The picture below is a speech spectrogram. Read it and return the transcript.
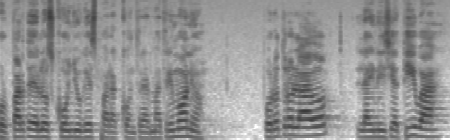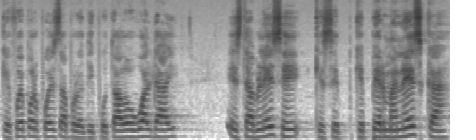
por parte de los cónyuges para contraer matrimonio. Por otro lado, la iniciativa que fue propuesta por el diputado Walday establece que, se, que permanezca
